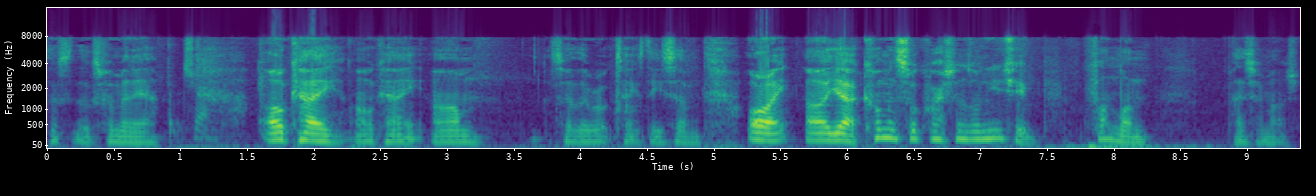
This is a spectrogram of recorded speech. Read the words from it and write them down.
looks looks familiar. check. Okay, okay. Um, so the rook takes d7. All right. Uh, yeah. Comments or questions on YouTube? Fun one. Thanks very much.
